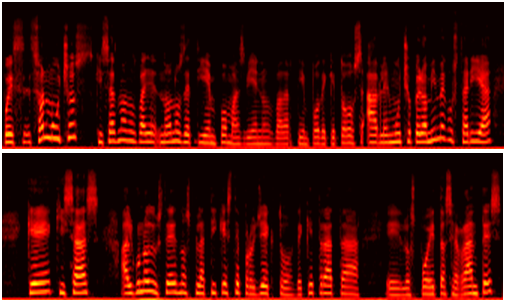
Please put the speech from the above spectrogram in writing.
Pues son muchos, quizás no nos vaya, no nos dé tiempo, más bien nos va a dar tiempo de que todos hablen mucho, pero a mí me gustaría que quizás alguno de ustedes nos platique este proyecto, de qué trata eh, los poetas errantes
